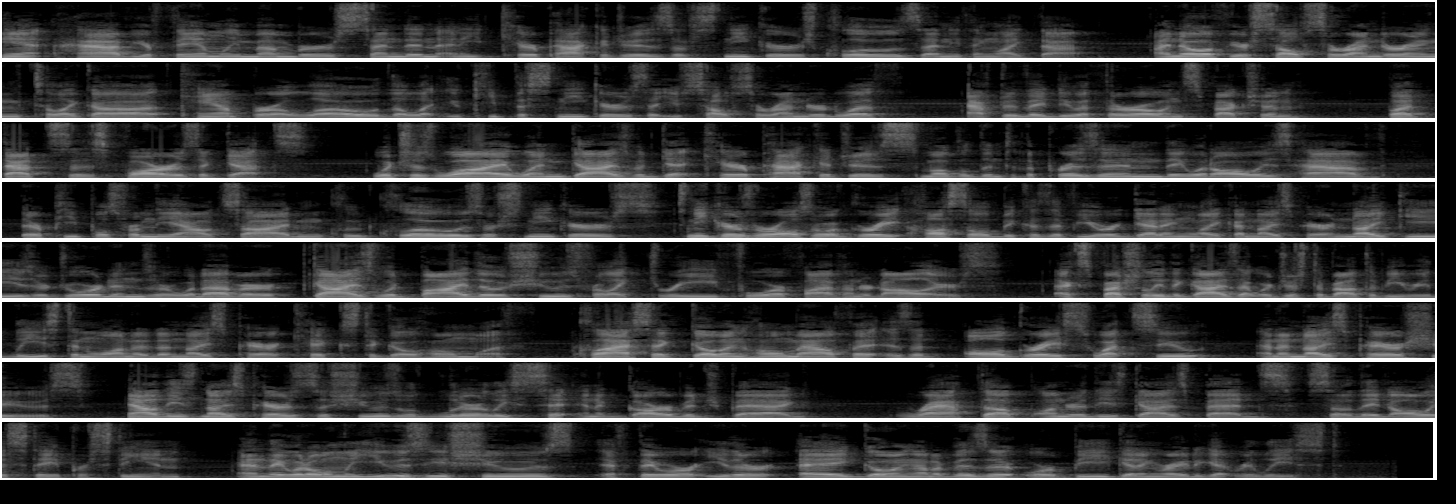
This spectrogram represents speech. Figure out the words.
can't have your family members send in any care packages of sneakers, clothes, anything like that. I know if you're self surrendering to like a camp or a low, they'll let you keep the sneakers that you self surrendered with after they do a thorough inspection, but that's as far as it gets. Which is why when guys would get care packages smuggled into the prison, they would always have their peoples from the outside include clothes or sneakers. Sneakers were also a great hustle because if you were getting like a nice pair of Nikes or Jordans or whatever, guys would buy those shoes for like three, four, five hundred dollars. Especially the guys that were just about to be released and wanted a nice pair of kicks to go home with. Classic going home outfit is an all gray sweatsuit and a nice pair of shoes. Now, these nice pairs of shoes would literally sit in a garbage bag wrapped up under these guys' beds so they'd always stay pristine and they would only use these shoes if they were either A, going on a visit, or B, getting ready to get released.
